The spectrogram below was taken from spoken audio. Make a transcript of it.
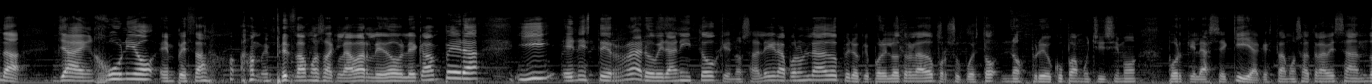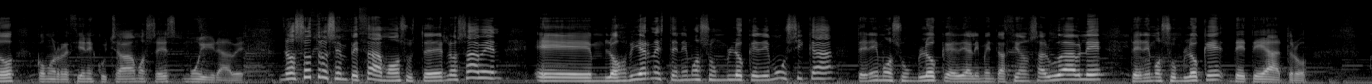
Ya en junio empezamos, a clavarle doble campera y en este raro veranito que nos alegra por un lado, pero que por el otro lado, por supuesto, nos preocupa muchísimo porque la sequía que estamos atravesando, como recién escuchábamos, es muy grave. Nosotros empezamos, ustedes lo saben, eh, los viernes tenemos un bloque de música, tenemos un bloque de alimentación saludable, tenemos un bloque de teatro.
